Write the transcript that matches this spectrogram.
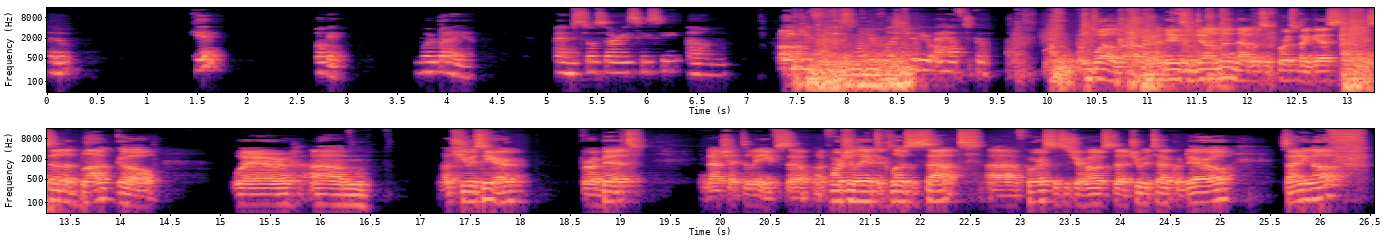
Hello. ¿Qué? Okay. Voy para allá. I'm so sorry, Cece. Um, thank you for this wonderful interview. I have to go. Well, uh, ladies and gentlemen, that was, of course, my guest, Griselda Blanco, where um, well, she was here for a bit, and now she had to leave. So, unfortunately, I have to close this out. Uh, of course, this is your host, uh, Cordero, signing off,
